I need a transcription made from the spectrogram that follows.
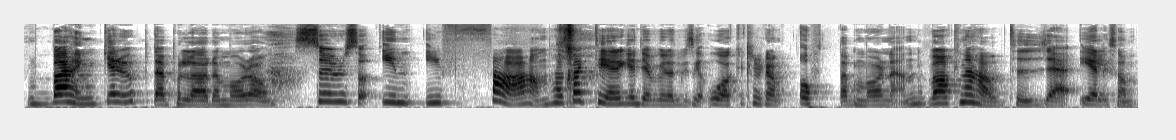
Bankar upp där på lördag morgon. Sur så in i fan. Har sagt till Erik att jag vill att vi ska åka klockan åtta på morgonen. Vaknar halv tio, är liksom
